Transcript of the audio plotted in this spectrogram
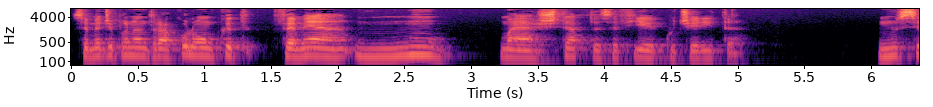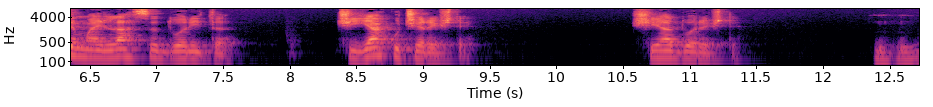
se merge până într-acolo încât femeia nu mai așteaptă să fie cucerită. Nu se mai lasă dorită, ci ea cucerește și ea dorește. Uh-huh.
